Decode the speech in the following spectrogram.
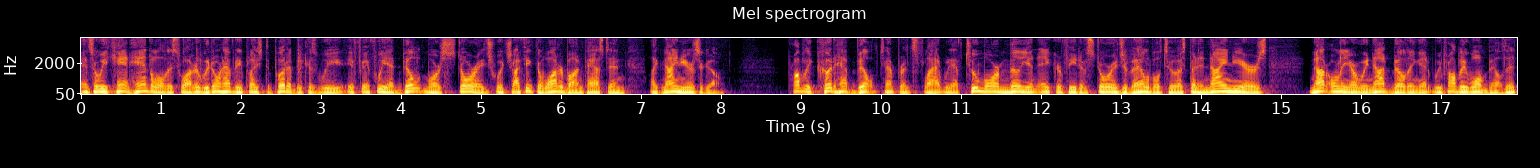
and so we can't handle all this water. We don't have any place to put it because we, if, if we had built more storage, which I think the water bond passed in like nine years ago, probably could have built Temperance Flat. We'd have two more million acre feet of storage available to us. But in nine years, not only are we not building it, we probably won't build it.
